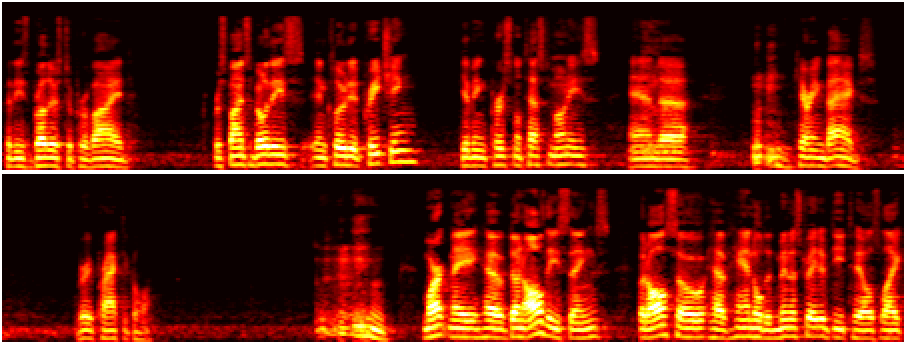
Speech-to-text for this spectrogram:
for these brothers to provide. Responsibilities included preaching, giving personal testimonies, and uh, carrying bags. Very practical. Mark may have done all these things, but also have handled administrative details like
